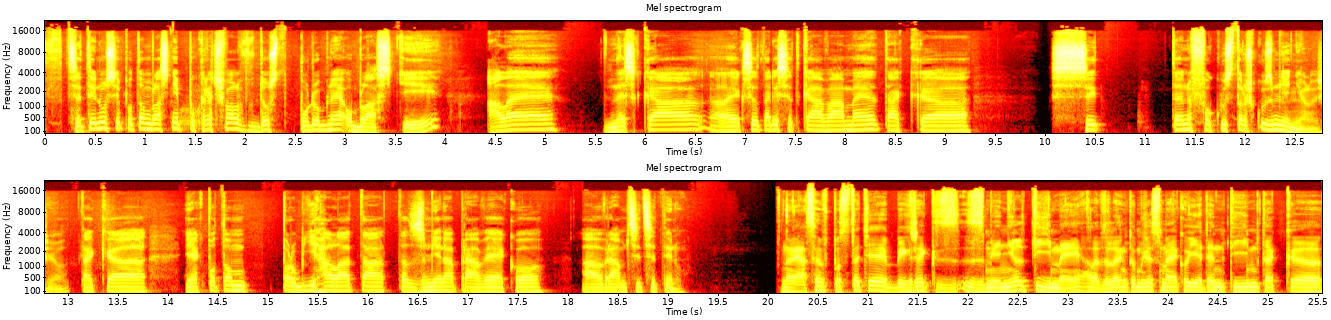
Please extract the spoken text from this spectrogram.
V Cetinu si potom vlastně pokračoval v dost podobné oblasti, ale dneska, jak se tady setkáváme, tak eh, si ten fokus trošku změnil. Že jo? Tak eh, jak potom probíhala ta, ta změna právě jako v rámci Cetinu? No já jsem v podstatě, bych řekl, změnil týmy, ale vzhledem k tomu, že jsme jako jeden tým, tak eh,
